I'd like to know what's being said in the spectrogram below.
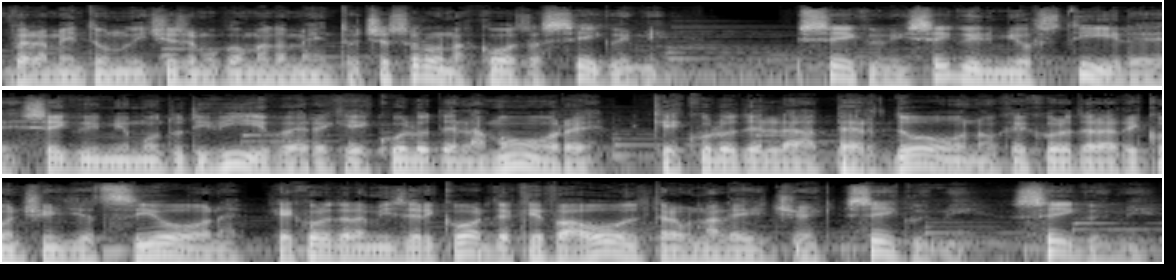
veramente un undicesimo comandamento, c'è solo una cosa, seguimi seguimi, segui il mio stile, segui il mio modo di vivere, che è quello dell'amore, che è quello del perdono, che è quello della riconciliazione, che è quello della misericordia, che va oltre una legge. Seguimi, seguimi.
